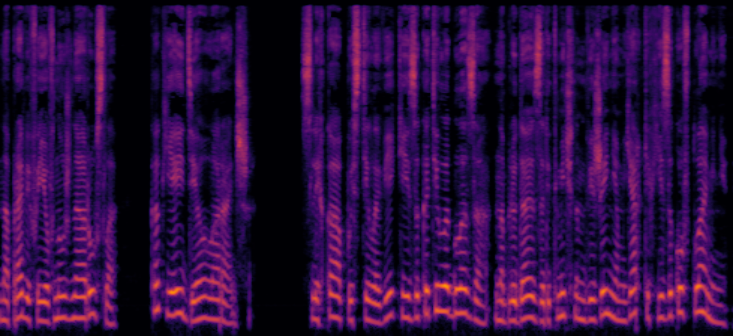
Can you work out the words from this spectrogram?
направив ее в нужное русло, как я и делала раньше». Слегка опустила веки и закатила глаза, наблюдая за ритмичным движением ярких языков пламени,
